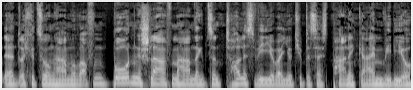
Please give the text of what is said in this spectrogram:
äh, durchgezogen haben, wo wir auf dem Boden geschlafen haben. Da gibt es so ein tolles Video bei YouTube, das heißt Panik Geheimvideo,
